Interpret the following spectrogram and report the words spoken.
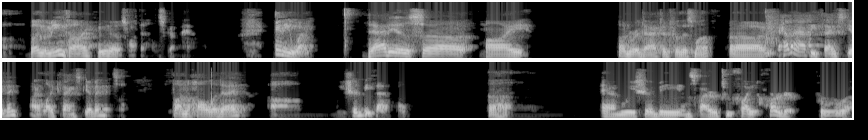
Uh, but in the meantime, who knows what the hell's going to happen. Anyway, that is uh, my unredacted for this month. Uh, have a happy Thanksgiving. I like Thanksgiving. It's a fun holiday. Um, we should be thankful. Uh, and we should be inspired to fight harder for uh,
